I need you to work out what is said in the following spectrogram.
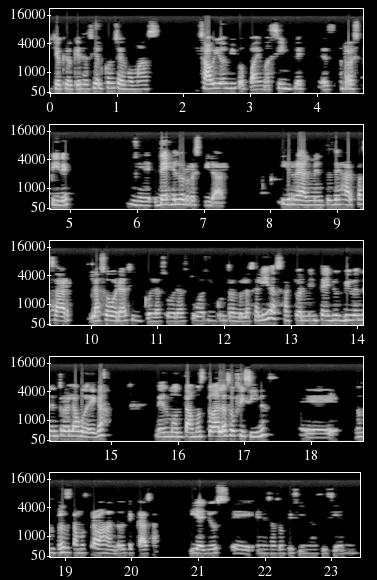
Yo creo que ese ha sido el consejo más sabio de mi papá y más simple, es respire, déjelo respirar. Y realmente es dejar pasar las horas y con las horas tú vas encontrando las salidas. Actualmente ellos viven dentro de la bodega, desmontamos todas las oficinas, eh, nosotros estamos trabajando desde casa y ellos eh, en esas oficinas hicieron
